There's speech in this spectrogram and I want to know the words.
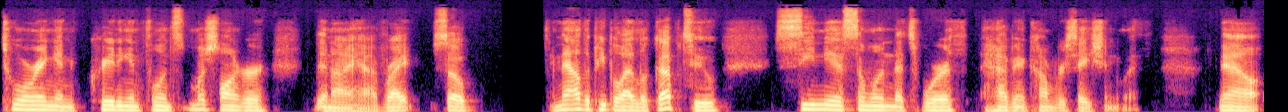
touring and creating influence much longer than I have, right? So now the people I look up to see me as someone that's worth having a conversation with. Now,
